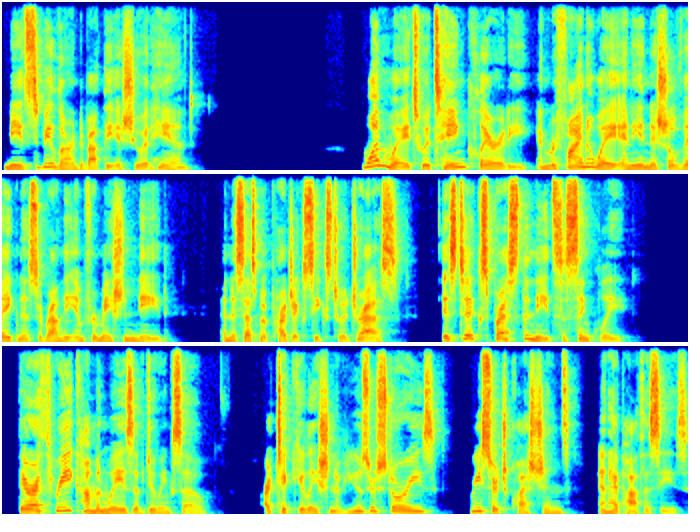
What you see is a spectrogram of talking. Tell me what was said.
needs to be learned about the issue at hand. One way to attain clarity and refine away any initial vagueness around the information need an assessment project seeks to address is to express the need succinctly. There are three common ways of doing so articulation of user stories, research questions, and hypotheses.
